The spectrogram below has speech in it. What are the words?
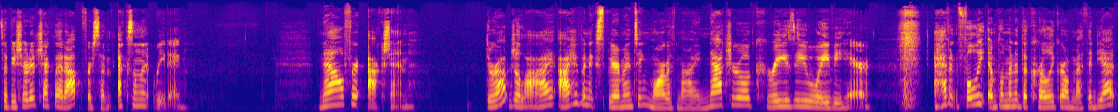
So be sure to check that out for some excellent reading. Now for action. Throughout July, I have been experimenting more with my natural, crazy, wavy hair. I haven't fully implemented the curly girl method yet,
